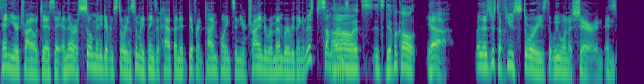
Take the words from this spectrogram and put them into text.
10 year trial with JSA, and there are so many different stories and so many things that happen at different time points, and you're trying to remember everything. And there's sometimes, Oh, it's it's difficult. yeah, but there's just a few stories that we want to share. And, and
